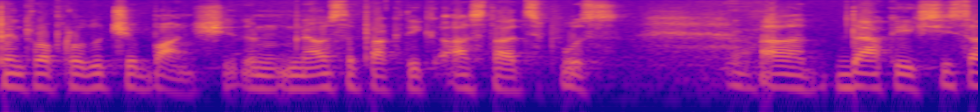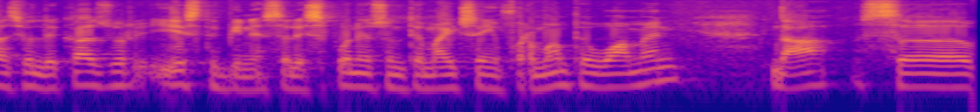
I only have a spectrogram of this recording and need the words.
pentru a produce bani și dumneavoastră practic asta ați spus. Da. Dacă există astfel de cazuri, este bine să le spunem, suntem aici să informăm pe oameni, da? să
